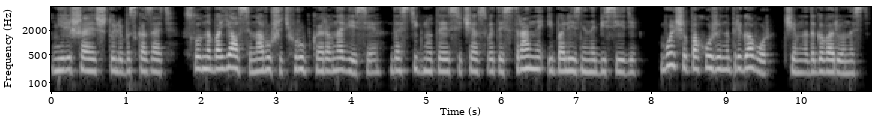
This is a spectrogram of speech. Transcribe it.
не решаясь что-либо сказать, словно боялся нарушить хрупкое равновесие, достигнутое сейчас в этой странной и болезненной беседе, больше похожей на приговор, чем на договоренность.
